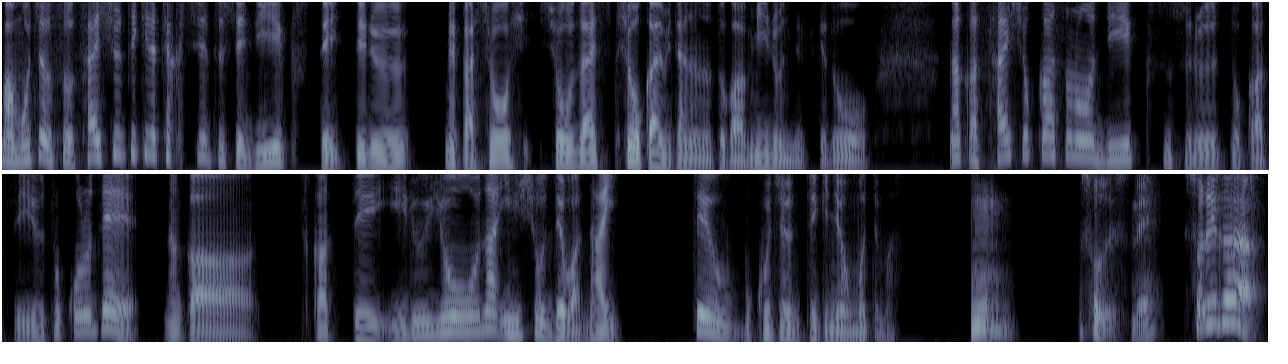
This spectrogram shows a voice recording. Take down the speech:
まあもちろんそう、最終的な着地点として DX って言ってるなんか商、商材紹介みたいなのとか見るんですけど、なんか最初からその DX するとかっていうところで、なんか使っているような印象ではないって個人的には思ってます。うん。そうですね。それが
